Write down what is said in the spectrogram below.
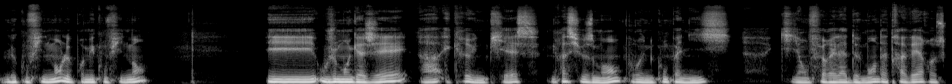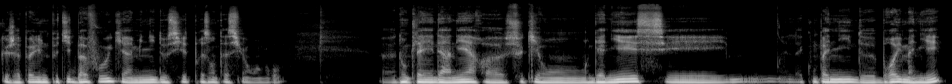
le, confinement, le premier confinement, et où je m'engageais à écrire une pièce gracieusement pour une compagnie euh, qui en ferait la demande à travers ce que j'appelle une petite bafouille, qui est un mini dossier de présentation en gros. Donc l'année dernière, ceux qui ont gagné, c'est la compagnie de Breuil Magnier,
